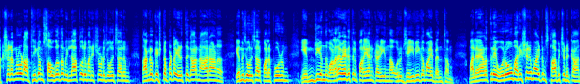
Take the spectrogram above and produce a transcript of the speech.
അക്ഷരങ്ങളോട് അധികം സൗഹൃദം ഇല്ലാത്ത ഒരു മനുഷ്യനോട് ചോദിച്ചാലും താങ്കൾക്ക് ഇഷ്ടപ്പെട്ട എഴുത്തുകാരൻ ആരാണ് എന്ന് ചോദിച്ചാൽ പലപ്പോഴും എം ഡി എന്ന് വളരെ വേഗത്തിൽ പറയാൻ കഴിയുന്ന ഒരു ജൈവികമായ ബന്ധം മലയാളത്തിലെ ഓരോ മനുഷ്യരുമായിട്ടും സ്ഥാപിച്ചെടുക്കാൻ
